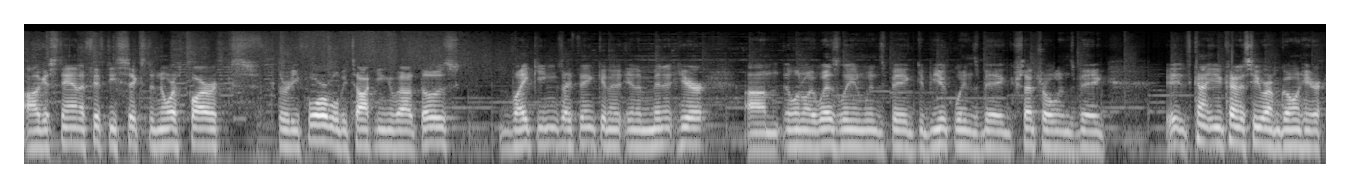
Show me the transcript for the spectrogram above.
Augustana 56 to North Parks 34. We'll be talking about those Vikings, I think, in a, in a minute here. Um, Illinois Wesleyan wins big. Dubuque wins big. Central wins big. It's kind of, you kind of see where I'm going here.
